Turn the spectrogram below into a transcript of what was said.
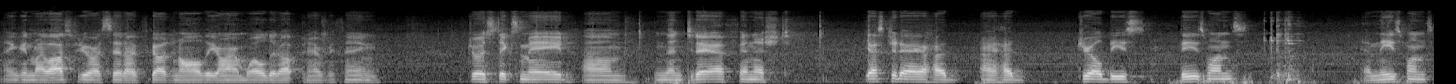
I think in my last video I said I've gotten all the arm welded up and everything. Joysticks made, um, and then today I finished. Yesterday I had I had drilled these these ones and these ones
